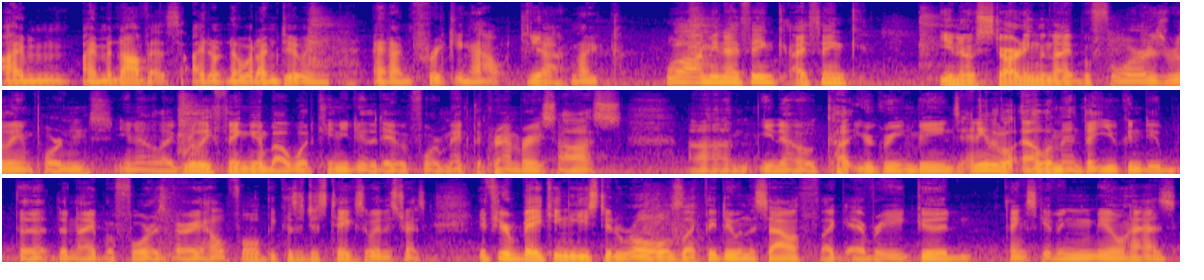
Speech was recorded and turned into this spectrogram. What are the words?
i'm i'm a novice i don't know what i'm doing and i'm freaking out Yeah. like Well, I mean, I think I think you know starting the night before is really important. You know, like really thinking about what can you do the day before. Make the cranberry sauce. Um, you know, cut your green beans. Any little element that you can do the, the night before is very helpful because it just takes away the stress. If you're baking yeasted rolls like they do in the South, like every good Thanksgiving meal has,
